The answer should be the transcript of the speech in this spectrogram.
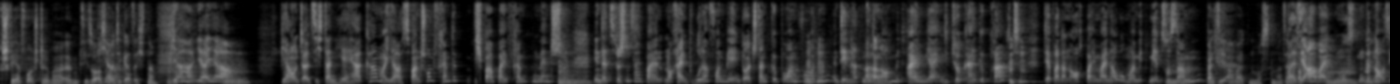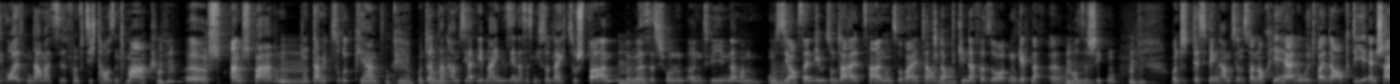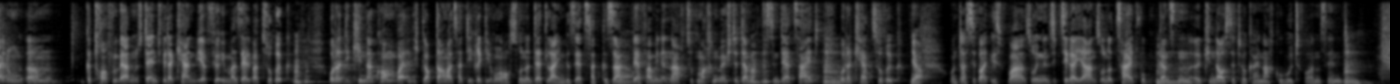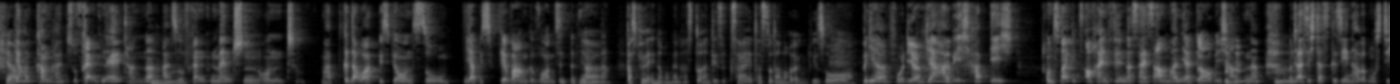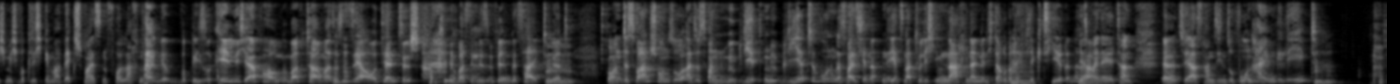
schwer vorstellbar irgendwie so aus ja. heutiger Sicht, ne? Ja, ja, ja. Mhm. Ja, und als ich dann hierher kam, ja, es waren schon fremde, ich war bei fremden Menschen. Mhm. In der Zwischenzeit war noch ein Bruder von mir in Deutschland geboren worden. Mhm. Den hatten sie ah. dann auch mit einem Jahr in die Türkei gebracht. Mhm. Der war dann auch bei meiner Oma mit mir zusammen. Mhm. Weil sie arbeiten mussten. Weil sie, weil sie arbeiten mhm. mussten, mhm. genau. Sie wollten damals diese 50.000 Mark äh, ansparen und damit zurückkehren. Okay. Und irgendwann haben sie ja eben eingesehen, das ist nicht so leicht zu sparen. Das ist schon irgendwie, ne, man muss ja auch seinen Lebensunterhalt zahlen zahlen und so weiter und auch die Kinder versorgen, Geld nach äh, Hause mhm. schicken. Mhm. Und deswegen haben sie uns dann auch hierher geholt, weil da auch die Entscheidung ähm, getroffen werden müsste, entweder kehren wir für immer selber zurück mhm. oder die Kinder kommen, weil ich glaube, damals hat die Regierung auch so eine Deadline gesetzt, hat gesagt, ja. wer Familiennachzug machen möchte, der macht mhm. es in der Zeit mhm. oder kehrt zurück. Ja. Und das war, ist, war so in den 70er Jahren so eine Zeit, wo mhm. ganzen äh, Kinder aus der Türkei nachgeholt worden sind. Mhm. Ja. ja, und kamen halt zu fremden Eltern, ne? Mhm. also fremden Menschen und hat gedauert, bis wir uns so, ja, bis wir warm geworden sind miteinander. Ja. Was für Erinnerungen hast du an diese Zeit? Hast du da noch irgendwie so Bilder ja, vor dir? Ja, habe ich, habe ich. Und zwar gibt's auch einen Film, das heißt Almania, glaube ich. Mhm. ne? Mhm. Und als ich das gesehen habe, musste ich mich wirklich immer wegschmeißen vor Lachen, weil wir wirklich so ähnliche Erfahrungen gemacht haben. Also mhm. es ist sehr authentisch, okay. was in diesem Film gezeigt wird. Mhm. Und es waren schon so, also es waren möbliert, möblierte Wohnungen, das weiß ich jetzt natürlich im Nachhinein, wenn ich darüber mhm. reflektiere. Ne? Dass ja. meine Eltern, äh, zuerst haben sie in so Wohnheimen gelebt, mhm.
